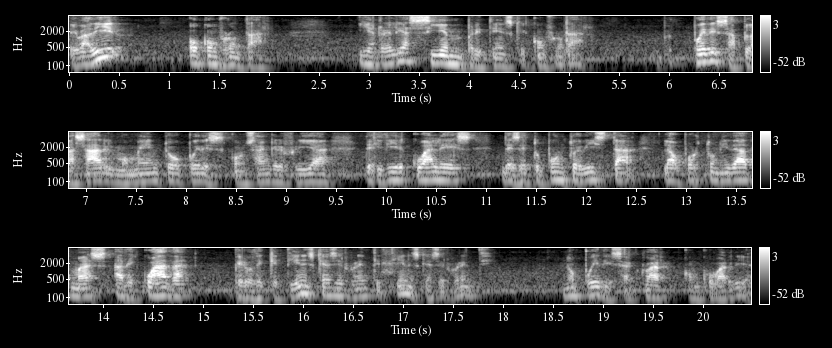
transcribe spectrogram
evadir o confrontar. Y en realidad siempre tienes que confrontar. Puedes aplazar el momento, puedes con sangre fría decidir cuál es, desde tu punto de vista, la oportunidad más adecuada, pero de que tienes que hacer frente, tienes que hacer frente. No puedes actuar con cobardía.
